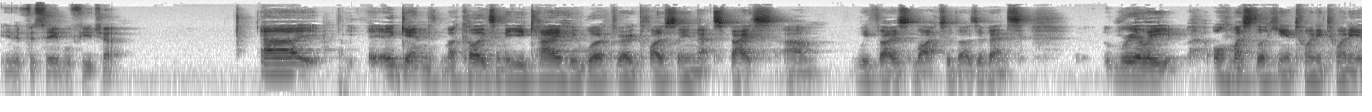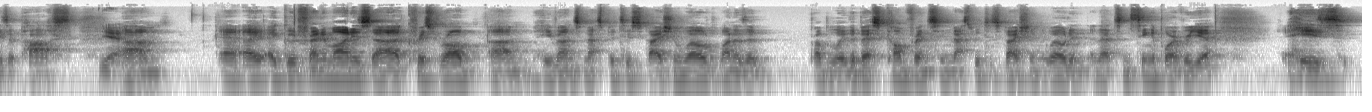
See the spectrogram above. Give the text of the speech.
in the foreseeable future? Uh, again, my colleagues in the UK who work very closely in that space um, with those likes of those events, really almost looking at 2020 as a pass. Yeah. Um, a, a, good friend of mine is uh, Chris Robb. Um, he runs Mass Participation World, one of the probably the best conference in mass participation in the world, and, and that's in Singapore every year. He's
